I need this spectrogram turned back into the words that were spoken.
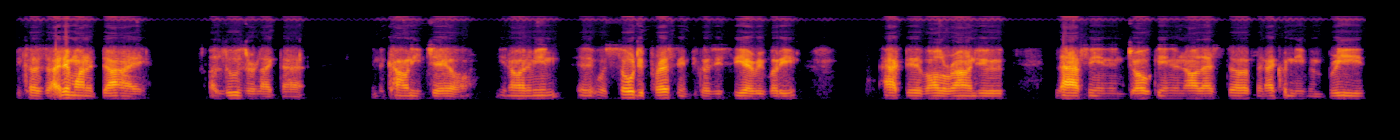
because I didn't want to die a loser like that in the county jail. You know what I mean? It was so depressing because you see everybody active all around you, laughing and joking and all that stuff, and I couldn't even breathe,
